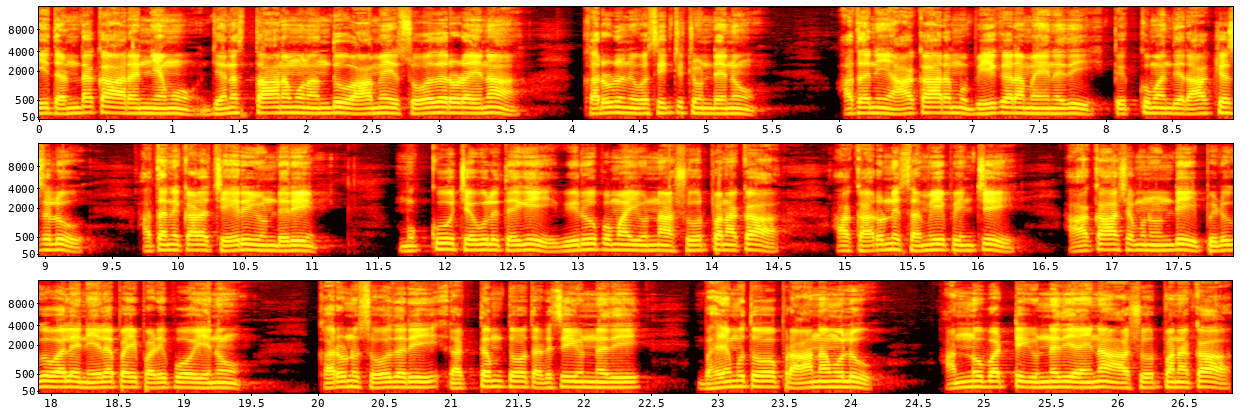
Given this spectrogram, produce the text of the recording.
ఈ దండక అరణ్యము జనస్థానమునందు ఆమె సోదరుడైన కరుడు నివసించుచుండెను. అతని ఆకారము భీకరమైనది. పెక్కుమంది రాక్షసులు అతని కడ చేరియుండిరి. ముక్కు చెవులు తెగి విరూపమై ఉన్న శూర్పణక ఆ కరుణ్ణి సమీపించి ఆకాశము నుండి పిడుగువలె నేలపై పడిపోయెను. కరుణు సోదరి రక్తంతో తడిసియున్నది భయముతో ప్రాణములు అన్నుబట్టి ఉన్నది అయిన ఆ శూర్పణక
